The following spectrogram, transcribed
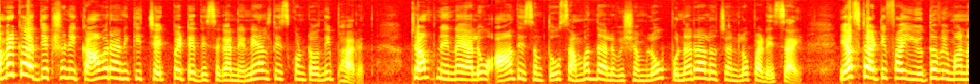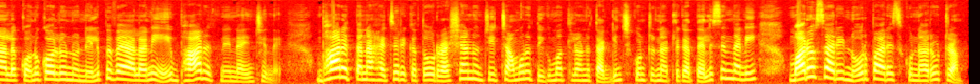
అమెరికా అధ్యక్షుని కావరానికి చెక్ పెట్టే దిశగా నిర్ణయాలు తీసుకుంటోంది భారత్. ట్రంప్ నిర్ణయాలు ఆ దేశంతో సంబంధాల విషయంలో పునరాలోచనలో పడేశాయి. ఎఫ్ థర్టీ ఫైవ్ యుద్ధ విమానాల కొనుగోలును నిలిపివేయాలని భారత్ నిర్ణయించింది. భారత్ తన హెచ్చరికతో రష్యా నుంచి చమురు దిగుమతులను తగ్గించుకుంటున్నట్లుగా తెలిసిందని మరోసారి నోరు పారేసుకున్నారు ట్రంప్.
